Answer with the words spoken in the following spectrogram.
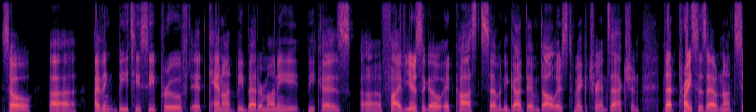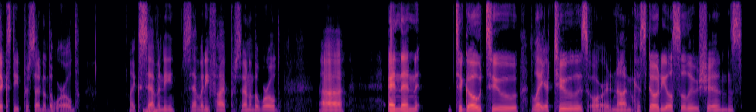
So uh, I think BTC proved it cannot be better money because uh, five years ago it cost seventy goddamn dollars to make a transaction. That prices out not sixty percent of the world, like mm-hmm. 70, 75 percent of the world, uh, and then to go to layer twos or non-custodial solutions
